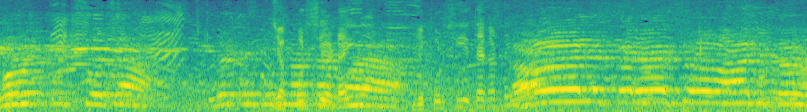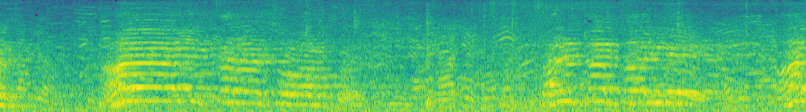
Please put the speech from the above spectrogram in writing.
बहुत कुछ सोचा जब कुर्सी हटाई जब कुर्सी इतना कर आज करे सो आज कर आज करे सो आज कर सरकार कल्याण चलिए और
